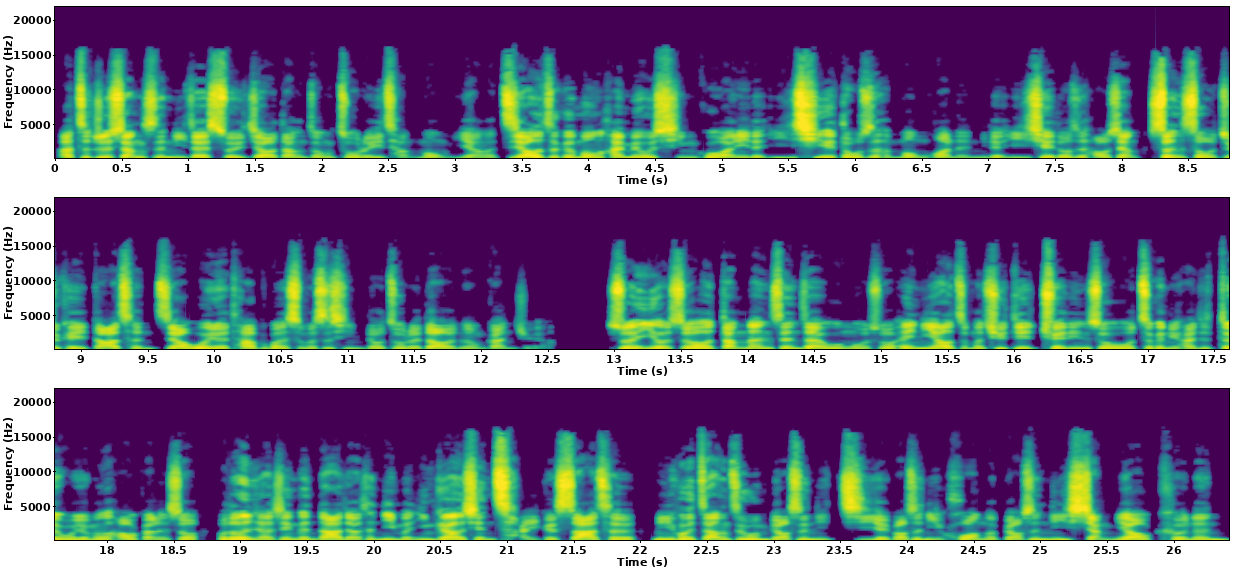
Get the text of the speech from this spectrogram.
啊，这就像是你在睡觉当中做了一场梦一样啊！只要这个梦还没有醒过来，你的一切都是很梦幻的，你的一切都是好像伸手就可以达成，只要为了他，不管什么事情你都做得到的那种感觉啊！所以有时候，当男生在问我说：“哎，你要怎么去确确定说我这个女孩子对我有没有好感的时候，我都很想先跟大家讲，是你们应该要先踩一个刹车。你会这样子问，表示你急了，表示你慌了，表示你想要可能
